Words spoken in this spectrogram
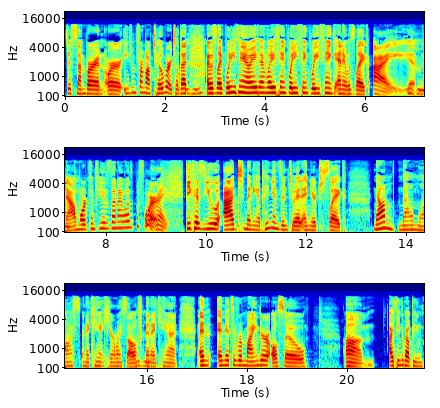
December and or even from October till then Mhm. I was like, "What do you think? What do you think? What do you think? What do you think? What do you think?" And it was like, I am Mhm. now more confused than I was before Right. because you add too many opinions into it, and you're just like, now I'm now I'm lost, and I can't hear myself, Mhm. and I can't, and and it's a reminder also. Um, I think about being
